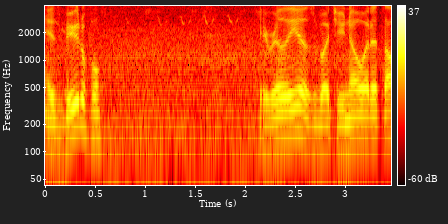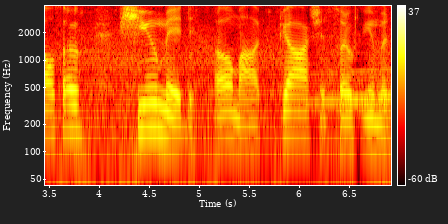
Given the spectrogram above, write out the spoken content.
It's beautiful. It really is, but you know what? It's also humid. Oh my gosh, it's so humid.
